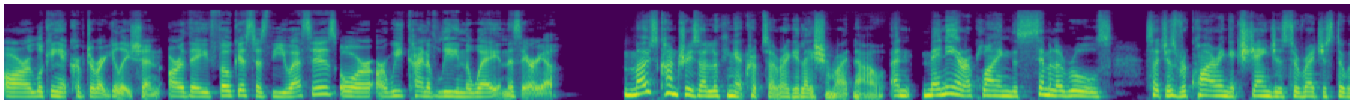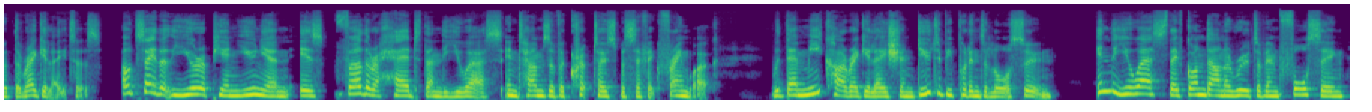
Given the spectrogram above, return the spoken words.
are looking at crypto regulation? Are they focused as the US is, or are we kind of leading the way in this area? Most countries are looking at crypto regulation right now, and many are applying the similar rules such as requiring exchanges to register with the regulators. I would say that the European Union is further ahead than the US in terms of a crypto specific framework, with their MiCA regulation due to be put into law soon. In the US, they've gone down a route of enforcing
